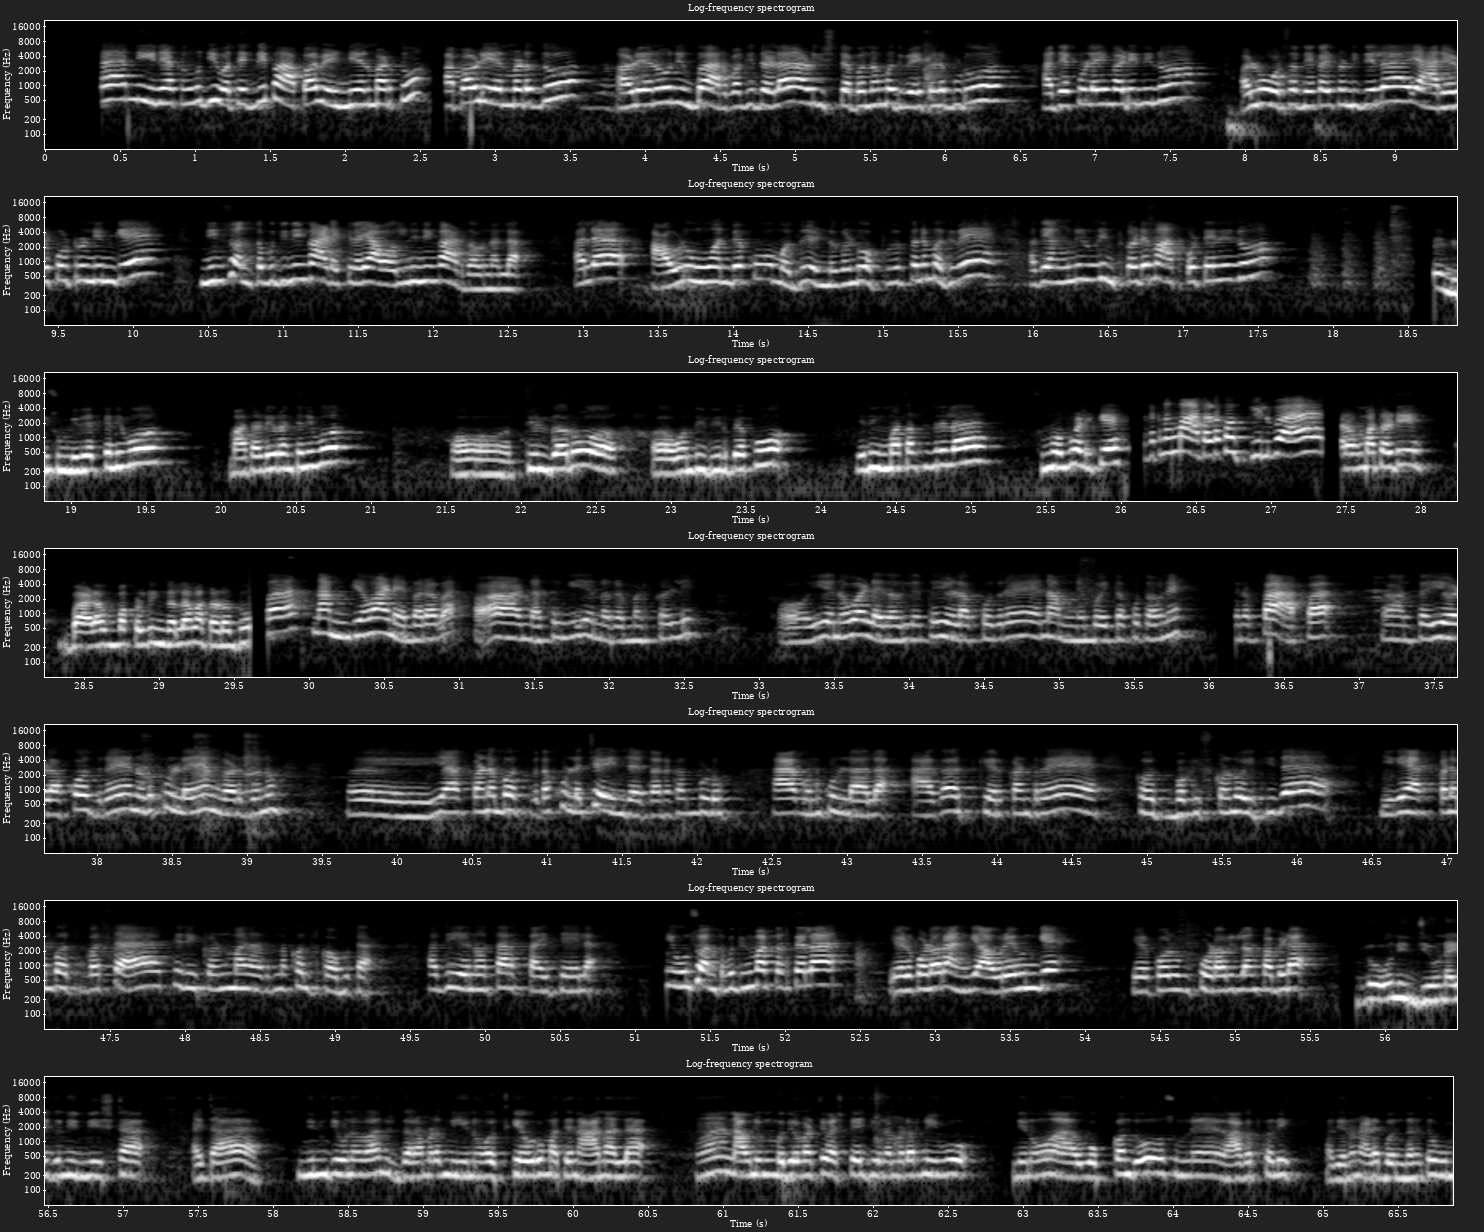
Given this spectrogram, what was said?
ನೀನು ಯಾಕಂಗೂ ಜೀವ ತೆಗ್ದಿ ಪಾಪ ಬೆಣ್ಣೆ ಏನ್ ಮಾಡ್ತು? ಪಾಪ ಅವಳು ಏನ್ ಮಾಡುದು? ಅವಳೇನೋ ನಿಮ್ ಬಾರ್ವಾಗಿದ್ದಾಳೆ ಅವಳು ಇಷ್ಟ ಬಂದ ಮದುವೆ ಆಯ್ತಾಳೆ ಬಿಡು. ಅದೇ ಕೂಡ ಮಾಡಿ ನೀನು. ಅಲ್ಲಿ ಓಡ್ಸೋದೇ ಕಾಯ್ಕೊಂಡಿದ್ದಿಲ್ಲ ಯಾರು ಹೇಳ್ಕೊಟ್ರು ನಿನ್ಗೆ? ನಿನ್ ಸ್ವಂತ ಬುದ್ಧಿ ನಿಂಗೆ ಆಡಕ್ಕಿಲ್ಲ ಯಾವಾಗಲೂ ನಿಂಗೆ ಆಡ್ದವನಲ್ಲ. ಅವಳು ಹೂ ಅನ್ಬೇಕು ಮದ್ವೆ ಹೆಣ್ಣು ಗಂಡು ಒಪ್ಪಿರ್ತಾನೆ ಮದುವೆ. ಅದು ಹೆಂಗ್ ನೀನು ಕಡೆ ಮಾತ್ಕೊಟ್ಟೆ ನೀನು? ನೀವು ಸುಮ್ಮನೆ ಅದಕ್ಕೆ ನೀವು? ಮಾತಾಡಿರಂತೆ ನೀವು? ತಿಳಿದವರು ಒಂದು ಇದಿರಬೇಕು ಏನು ಹಿಂಗೆ ಮಾತಾಡ್ತಿದ್ರಿಲ್ಲ? ಸುಮ್ಮನೆ ನಂಗೆ ಮಾತಾಡಕ್ ಯಾವಾಗ ಮಾತಾಡಿ. ಬಾಳ ಮಕ್ಕಳಿಗೆ ಹಿಂಗೆಲ್ಲ ಮಾತಾಡೋದು. ನಮ್ಗೆ ವಾಣೆ ಬರವ. ಅಣ್ಣ ತಂಗಿ ಏನಾರ ಮಾಡ್ಕೊಳ್ಳಿ. ಏನೋ ಒಳ್ಳೇದಾಗ್ಲಿ ಅಂತ ಹೇಳಕ್ ಹೋದ್ರೆ ನಮ್ಮನೆ ಬೈತಾ ಕೂತವನೆ. ಪಾಪ ಅಂತ ಹೇಳಕ್ ಹೋದ್ರೆ ನೋಡು ಕುಳ್ಳೆ ಹೆಂಗಡ್ದನು ಯಾಕಣ ಬತ್ಬತ್ತ ಕುಳ್ಳ ಚೇಂಜ್ ಆಯ್ತಾನ ಕಂದ್ಬಿಡು ಆಗನ್ ಕುಳ್ಳ ಅಲ್ಲ ಆಗ ಹತ್ ಕೇರ್ಕೊಂಡ್ರೆ ಕತ್ ಬಗಿಸ್ಕೊಂಡು ಹೋಯ್ತಿದೆ. ಈಗ ಯಾಕಣೆ ಬತ್ ಬತ್ತ? ತಿರ್ಕೊಂಡು ಮಾತಾಡೋದನ್ನ ಕಲ್ತ್ಕೊಬಿಟ್ಟ. ಅದೇನೋ ಅಂತ ಅರ್ಥ ಆಯ್ತೇ ಇಲ್ಲ. ಇವ್ನು ಸ್ವಂತ ಬುದ್ಧಿ ಮಾತಾಡ್ತಲ್ಲ ಹೇಳ್ಕೊಡೋರು ಹಂಗೆ ಅವ್ರೇ ಇವ್ನಿಗೆ. ಹೇಳ್ಕೊಡೋರು ಕೊಡೋರಿಲ್ಲ ಅಂತ ಬಿಡ. ನಿನ್ ಜೀವನ, ಇದು ನಿನ್ನ ಇಷ್ಟ. ಆಯ್ತಾ? ನಿಮ್ಮ ಜೀವನವ ನಿರ್ಧಾರ ಮಾಡೋದು ನೀನು. ಒತ್ತಿಗೆ ಅವರು ಮತ್ತೆ ನಾನಲ್ಲ. ಹಾಂ, ನಾವು ನಿಮ್ಮ ಮದುವೆ ಮಾಡ್ತೀವಿ ಅಷ್ಟೇ ಜೀವನ ಮಾಡೋರು ನೀವು. ನೀನು ಒಪ್ಕೊಂಡು ಸುಮ್ಮನೆ ಆಗತ್ಕೊಳ್ಳಿ ಅದೇನೋ ನಾಳೆ ಬಂದಂತೆ ಹೂ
